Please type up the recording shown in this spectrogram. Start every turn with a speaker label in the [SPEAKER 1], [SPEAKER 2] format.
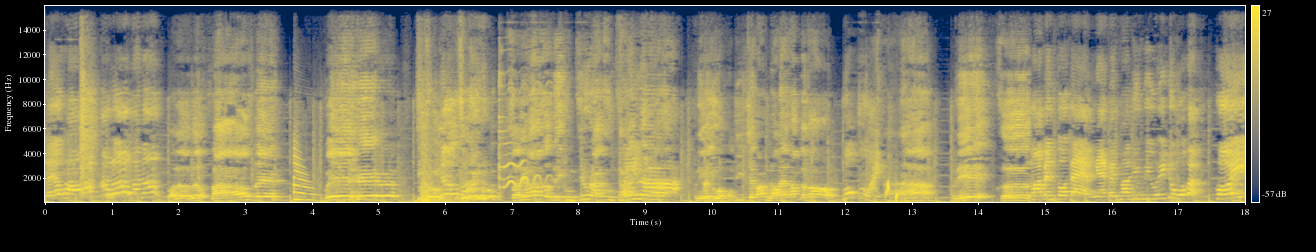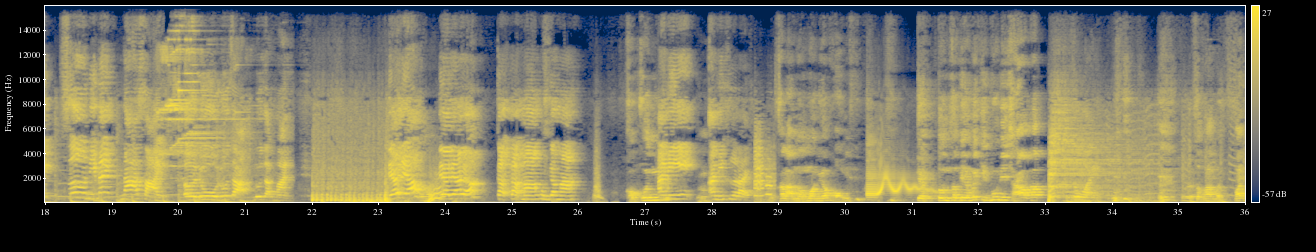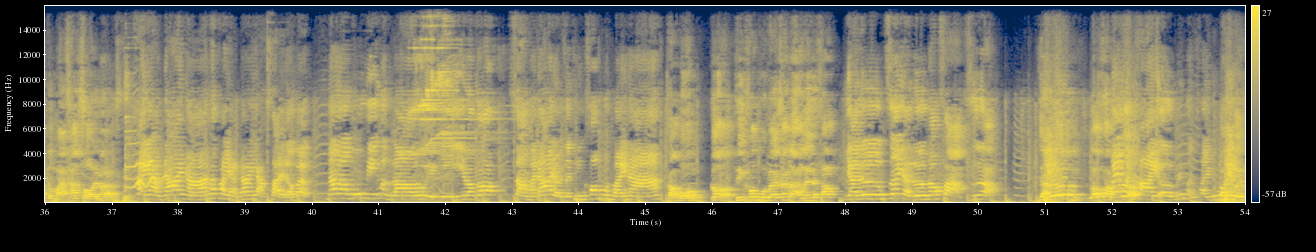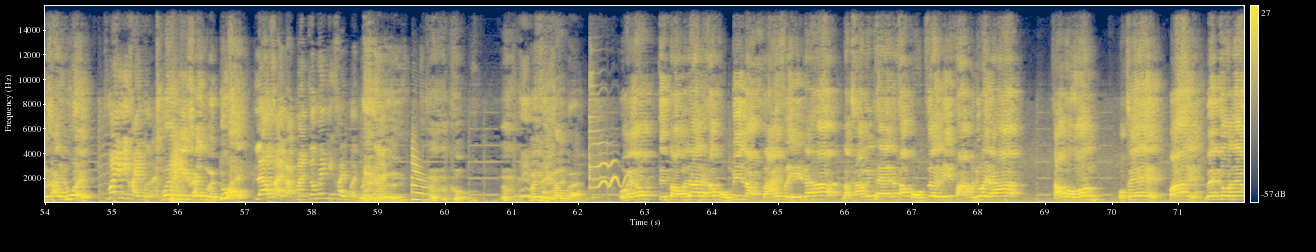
[SPEAKER 1] เร็วพอเอาเริ่ม
[SPEAKER 2] มาเริ่ม
[SPEAKER 1] พอเริ่มเริ่มสามสี่วีเร็วสวยสวัสดีครับสวัสดีคุณที่รักทุกท่านนะวันนี้ก็อยู่กับผมดีเจบ้านน้อยนะครับ แล้วก็
[SPEAKER 2] มุกหน่วย
[SPEAKER 1] อ่าวันนี้ คือ
[SPEAKER 2] มาเป็นตัวแตกไงเป็นมารีวิวให้ดูว่าแบบ เฮ้ยเสื้อนี้แม่งน่าใส่ เออดูดูจากดูจากมัน เดี๋ยวเดี๋ยวเดี๋ยวเดี๋ยวเดี๋ยวกลับกลับมาคุณกลับมา
[SPEAKER 1] ขอบคุณ
[SPEAKER 2] อันนี้
[SPEAKER 1] อืม
[SPEAKER 2] อันนี้คืออะไร
[SPEAKER 1] ข้าวหลามหนองมนครับผม เก็บตุนเสบียงไว้กินพรุ่งนี้เช้าครับ
[SPEAKER 2] สวย
[SPEAKER 1] สภาพเหมือนฟัดกับหมาข้างซอยมาก
[SPEAKER 2] ใครอยากได้นะ ถ้าใครอยากได้อยากใส่แล้วแบบน่ารักมุ้งมิ้งเหมือนเราอย่างนี้แล้วก็สั่งมาได้เราจะ ทิ้งข้อมูลไว้นะ
[SPEAKER 1] ครับผมก็ทิ้งข้อมูลไว้ข้างล่างเลยนะครับ
[SPEAKER 2] อย่าลืมเสื้ออย่าลืมเราฝากเสื้อ
[SPEAKER 1] อย่าลืมเราฝาก
[SPEAKER 2] ไม่เห
[SPEAKER 1] เสื้
[SPEAKER 2] มื
[SPEAKER 1] อ
[SPEAKER 2] อนใครเออไม่เหมือนใครด้ว
[SPEAKER 1] ไม่
[SPEAKER 2] ย
[SPEAKER 1] เหมือนใครด้วย
[SPEAKER 2] ไม่มีใครเหมือน
[SPEAKER 1] ไม่มีใครเหมือนด้วย
[SPEAKER 2] แล้วใส่แบบมันก็ไม่มีใครเหมือนเหมือนกัน
[SPEAKER 1] ไม่มีใครเหมือนโอเคครับติดต่อมาได้นะครับ ผมมีหลากหลายสีนะฮะราคาไม่แพงนะครับ ผมเสื้อนี้ฝากมาด้วยนะฮะครับผม โอเค ไปเล่นโกแนว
